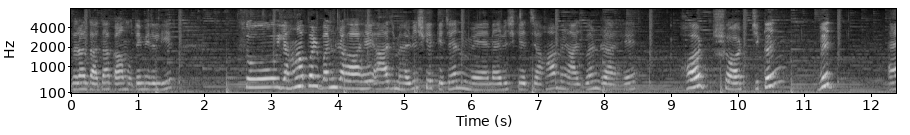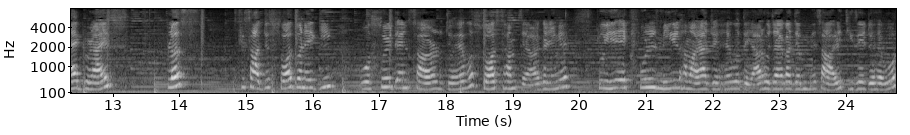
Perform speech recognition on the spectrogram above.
ज़रा ज़्यादा काम होते मेरे लिए। सो so, यहाँ पर बन रहा है आज महविश के किचन में। महविश के जहाँ में आज बन रहा है hot shot chicken with egg rice plus उसके साथ जो सॉस बनेगी वो स्वीट एंड सावर जो है, वो सॉस हम तैयार करेंगे। तो ये एक फुल मील हमारा जो है, वो तैयार हो जाएगा जब मैं सारी चीज़ें जो है वो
